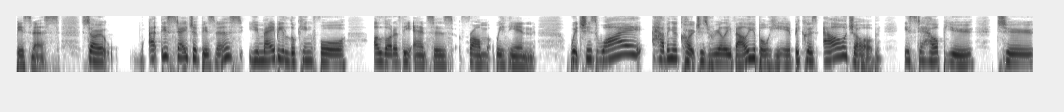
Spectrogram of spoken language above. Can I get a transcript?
business. So at this stage of business, you may be looking for a lot of the answers from within, which is why having a coach is really valuable here because our job is to help you to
